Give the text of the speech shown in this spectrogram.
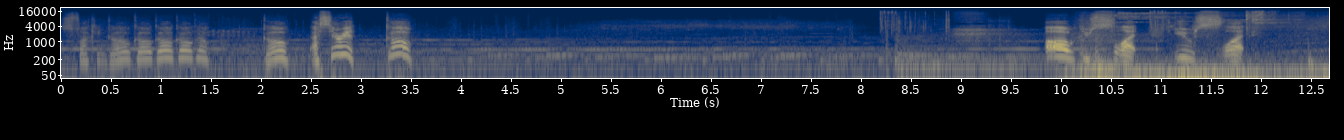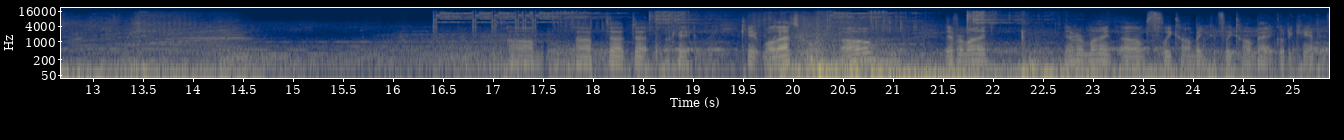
Just fucking go, go, go, go, go. Go! Astarion! Go! Oh, you slut! You slut! Um, uh, the, the, okay. Okay, well that's cool. Oh, never mind. Never mind. Um, flee combat, you can flee combat and go to camp you're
